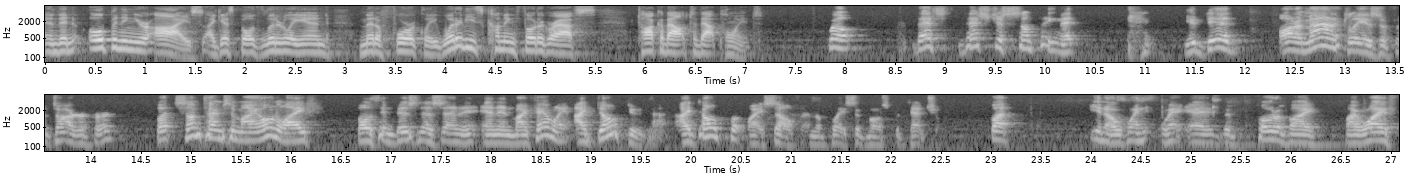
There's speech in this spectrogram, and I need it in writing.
and then opening your eyes, I guess both literally and metaphorically. What do these coming photographs talk about to that point? Well, that's that's just something that you did automatically as a photographer but sometimes in my own life, both in business and, and in my family, I don't do that. I don't put myself in the place of most potential. But, you know, when, when uh, the photo of my, my wife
